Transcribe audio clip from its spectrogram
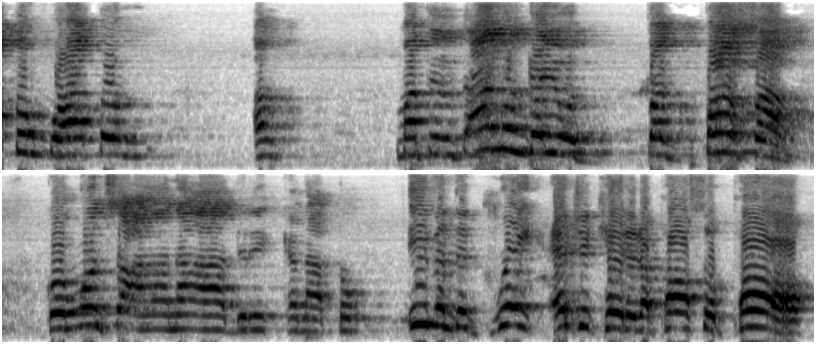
atong buhaton ang matildanon gayud pagpasa kung unsa ang anaa diri kanato. Even the great educated apostle Paul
